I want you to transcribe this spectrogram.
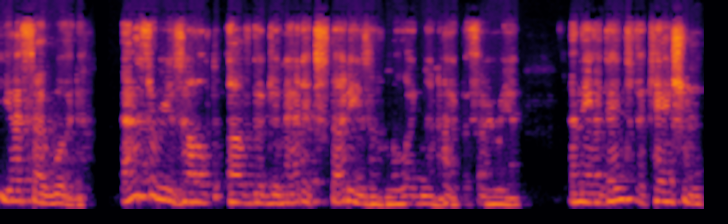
Yes, I would. As a result of the genetic studies of malignant hypothermia and the identification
